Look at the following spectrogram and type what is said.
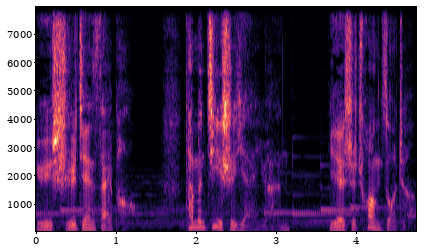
与时间赛跑，他们既是演员，也是创作者。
